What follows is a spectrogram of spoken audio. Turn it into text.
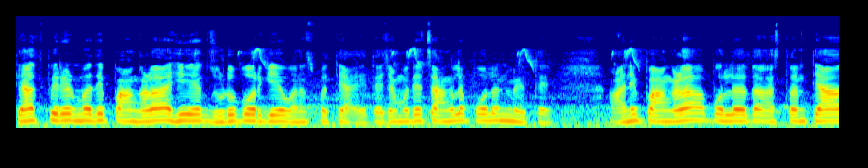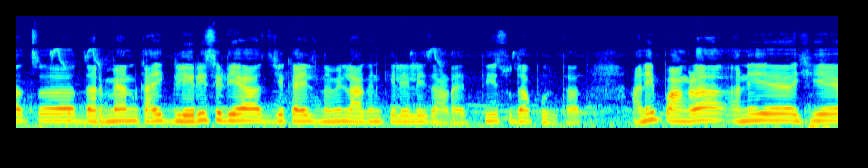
त्याच पिरियडमध्ये पांगळा ही एक झुडूपवर्गीय वनस्पती आहे. त्याच्यामध्ये चांगलं पोलन मिळते आणि पांगळा बोलत असताना त्याच दरम्यान काही ग्लेरिसिडिया जी काही नवीन लागण केलेली झाडं आहेत ती सुद्धा फुलतात. आणि पांगळा आणि हे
